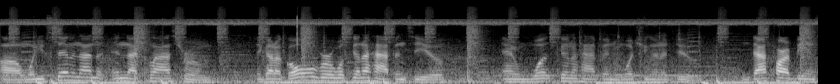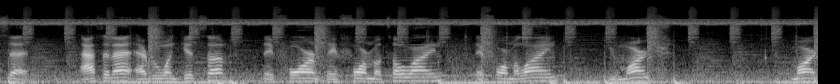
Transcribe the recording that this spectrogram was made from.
um, when you sit in that in that classroom, they gotta go over what's gonna happen to you and what's gonna happen and what you're gonna do. That part being said, after that, everyone gets up. They form they form a tow line. They form a line. You march, march,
